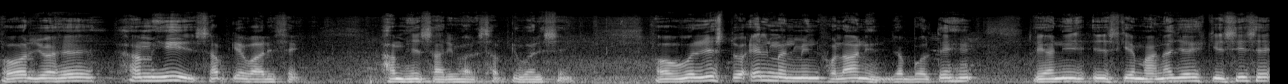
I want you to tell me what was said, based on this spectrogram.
اور جو ہے، ہم ہی سب کے وارث ہیں۔ ہم ہی ساری وارث سب کے وارث ہیں۔ اور وہ رشت و علم من فلان، جب بولتے ہیں، تو یعنی اس کے معنی جو ہے، کسی سے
